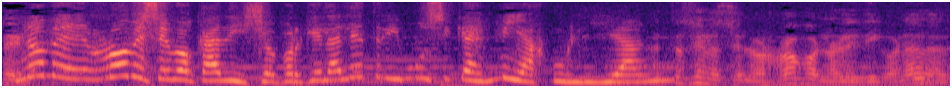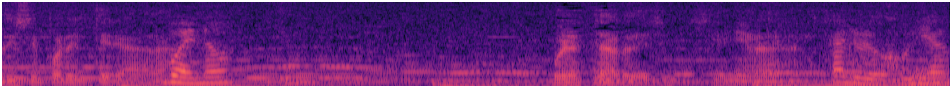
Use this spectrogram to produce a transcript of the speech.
Sí. No me robe ese bocadillo, porque la letra y música es mía, Julián. Entonces no se lo robo, no le digo nada, dice por enterada. Bueno, Buenas tardes, señora. hasta luego, Julián.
